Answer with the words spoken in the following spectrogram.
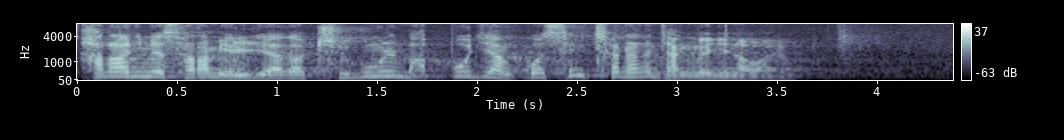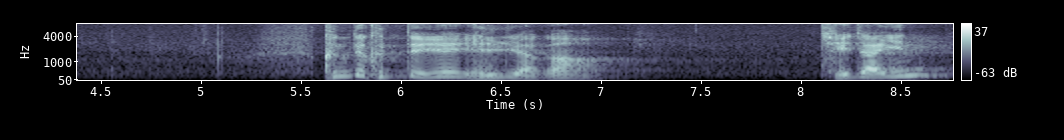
하나님의 사람 엘리야가 죽음을 맛보지 않고 생천하는 장면이 나와요. 근데 그때에 엘리야가 제자인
